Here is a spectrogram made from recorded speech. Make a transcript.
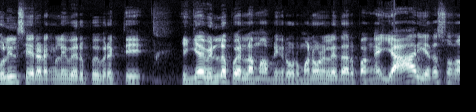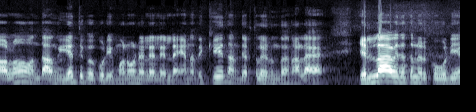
தொழில் செய்கிற இடங்களையும் வெறுப்பு விரக்தி எங்கேயா வெளில போயிடலாமா அப்படிங்கிற ஒரு மனோநிலை தான் இருப்பாங்க. யார் எதை சொன்னாலும் வந்து அவங்க ஏற்றுக்கக்கூடிய மனோநிலையில் இல்லை. ஏன்னா அந்த கேது அந்த இடத்துல இருந்ததுனால எல்லா விதத்தில் இருக்கக்கூடிய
